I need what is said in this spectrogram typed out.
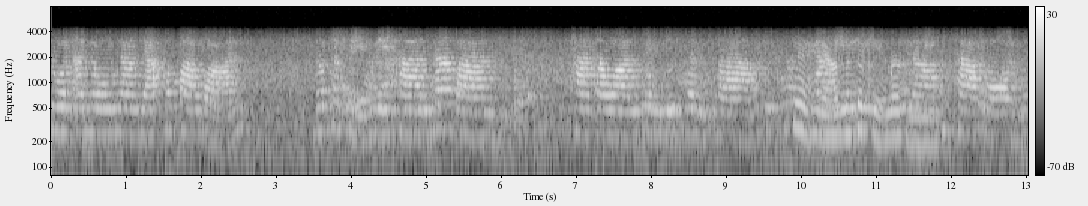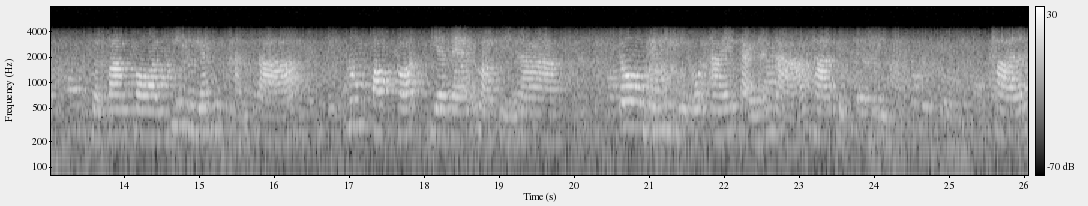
นวลอนงนางยักษ์พระปางหวานรถเสนเมธาลุหน้าบานทาตะวันทรงยุทธสดุตาเฮ้ยให้แล้วมันจะเขียนนะนางพิชาพรส่วนบางกรที่เลี้ยงสุดหันษาลูกป๊อกก๊อตเบียร์แบงค์เหล่าเสนา โดไม่มีโอ๊ตไอซ์ไก่นั้นหนาพาสุดเอรินค่ะและล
